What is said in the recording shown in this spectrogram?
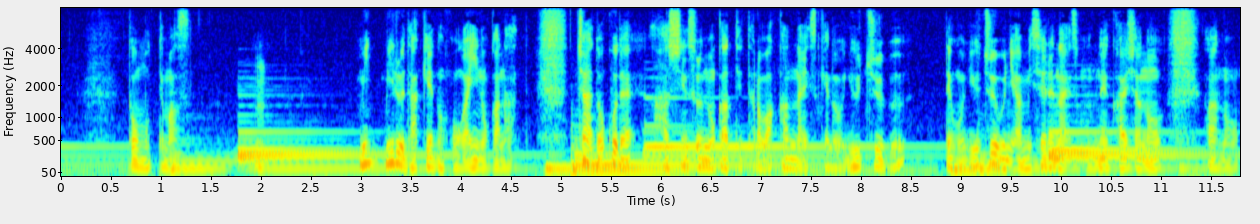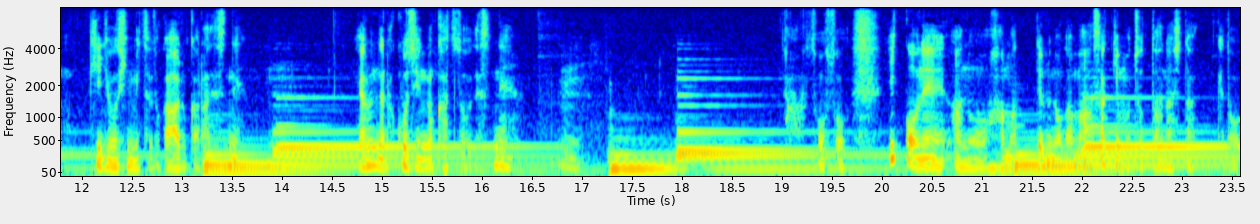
と思ってます。見るだけの方がいいのかな。じゃあどこで発信するのかって言ったら分かんないですけど YouTube? でも YouTube には見せれないですもんね。会社のあの企業秘密とかあるからですね、うん、やるなら個人の活動ですね。うん。そうそう。1個ねあのハマってるのがまあさっきもちょっと話したけど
